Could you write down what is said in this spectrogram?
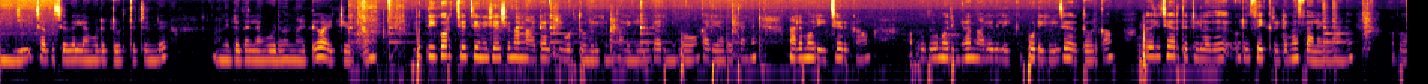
ഇഞ്ചി ചതച്ചതെല്ലാം കൂടെ ഇട്ട് കൊടുത്തിട്ടുണ്ട്. എന്നിട്ട് ഇതെല്ലാം കൂടെ നന്നായിട്ട് വഴറ്റിയെടുക്കാം. അപ്പോൾ തീ കുറച്ച് വെച്ചതിന് ശേഷം നന്നായിട്ട് ഇളക്കി കൊടുത്തുകൊണ്ടിരിക്കണം. അല്ലെങ്കിൽ ഇത് കരിഞ്ഞു പോകും. കരിയാതെ തന്നെ നല്ല മൊരിച്ചെടുക്കണം അപ്പോൾ ഇത് മൊരിഞ്ഞ് വന്നാൽ ഇതിലേക്ക് പൊടികൾ ചേർത്ത് കൊടുക്കാം. അപ്പോൾ ഇതിൽ ചേർത്തിട്ടുള്ളത് ഒരു സീക്രട്ട് മസാലകളാണ്. അപ്പോൾ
